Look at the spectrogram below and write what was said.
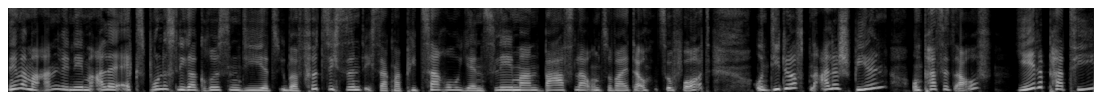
Nehmen wir mal an, wir nehmen alle Ex-Bundesliga-Größen, die jetzt über 40 sind. Ich sag mal Pizarro, Jens Lehmann, Basler und so weiter und so fort. Und die dürften alle spielen. Und pass jetzt auf, jede Partie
